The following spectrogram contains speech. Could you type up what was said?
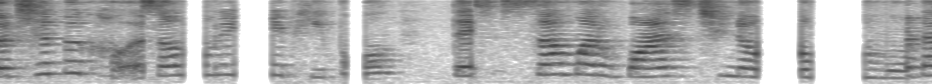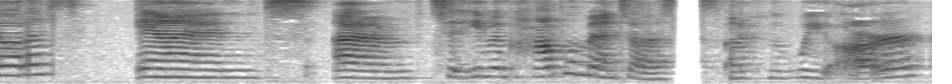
So typical of so many people that someone wants to know more about us and um, to even compliment us on who we are.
